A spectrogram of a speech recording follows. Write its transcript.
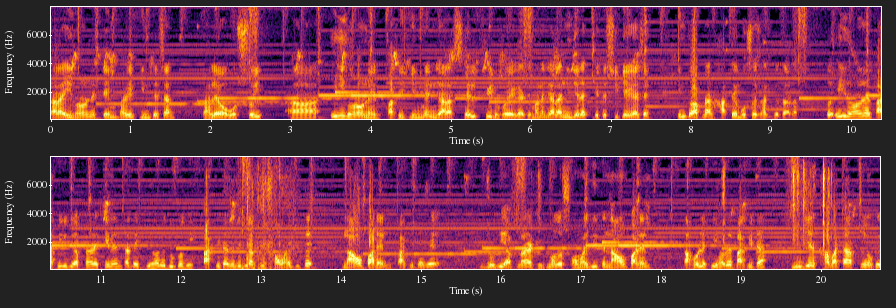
তারা এই ধরনের টেম পাখি কিনতে চান, তাহলে অবশ্যই এই ধরনের পাখি কিনবেন যারা সেলফ ফিড হয়ে গেছে মানে যারা নিজেরা খেতে শিখে গেছে, কিন্তু আপনার হাতে বসে থাকবে তারা। তো এই ধরনের পাখি যদি আপনারা কেনেন, তাতে কি হবে? দুটো দিক, পাখিটাকে যদি আপনি সময় দিতে নাও পারেন, পাখিটাকে যদি আপনারা ঠিকমতো সময় দিতে নাও পারেন, তাহলে কি হবে? পাখিটা নিজের খাবারটা আপনি ওকে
